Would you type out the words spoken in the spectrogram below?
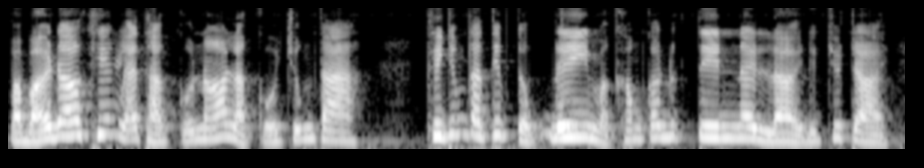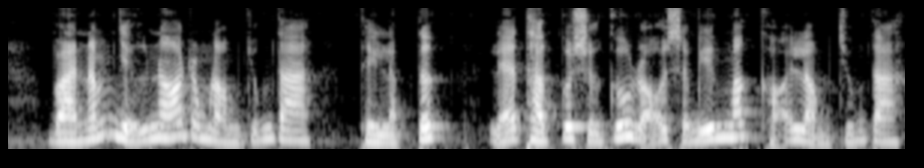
và bởi đó khiến lẽ thật của nó là của chúng ta. Khi chúng ta tiếp tục đi mà không có đức tin nơi lời Đức Chúa Trời và nắm giữ nó trong lòng chúng ta, thì lập tức lẽ thật của sự cứu rỗi sẽ biến mất khỏi lòng chúng ta.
